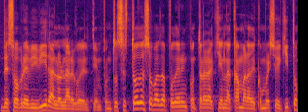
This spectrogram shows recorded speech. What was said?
de sobrevivir a lo largo del tiempo. Entonces, todo eso vas a poder encontrar aquí en la Cámara de Comercio de Quito.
